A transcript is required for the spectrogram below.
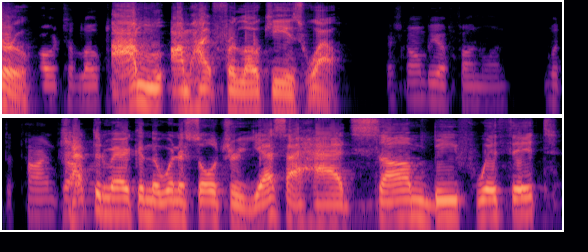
really true. I'm I'm hyped for Loki as well. It's gonna be a fun one with the time Captain. America and the Winter Soldier. Yes, I had some beef with it.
